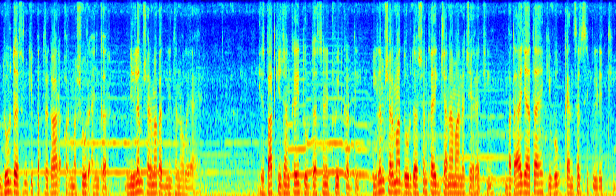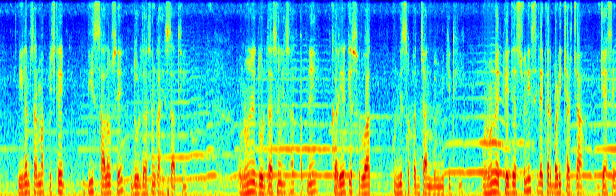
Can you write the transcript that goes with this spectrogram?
दूरदर्शन की पत्रकार और मशहूर एंकर नीलम शर्मा का निधन हो गया है। इस बात की जानकारी दूरदर्शन ने ट्वीट कर दी। नीलम शर्मा दूरदर्शन का एक जाना माना चेहरा थी। बताया जाता है कि वो कैंसर से पीड़ित थी। नीलम शर्मा पिछले 20 सालों से दूरदर्शन का हिस्सा थी। उन्होंने दूरदर्शन के साथ अपने करियर की शुरुआत उन्नीस सौ पंचानवे में की थी। उन्होंने तेजस्विनी से लेकर बड़ी चर्चा जैसे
